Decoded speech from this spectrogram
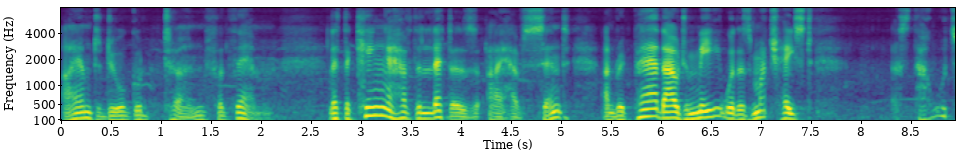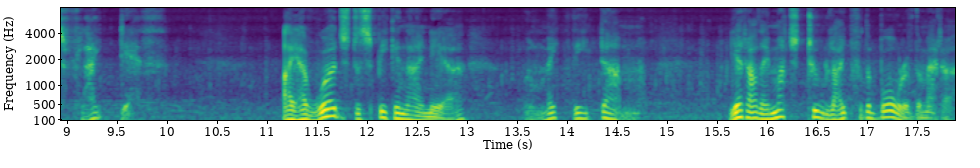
I am to do a good turn for them. Let the king have the letters I have sent, and repair thou to me with as much haste as thou wouldst fly death. I have words to speak in thine ear, will make thee dumb. Yet are they much too light for the bore of the matter.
